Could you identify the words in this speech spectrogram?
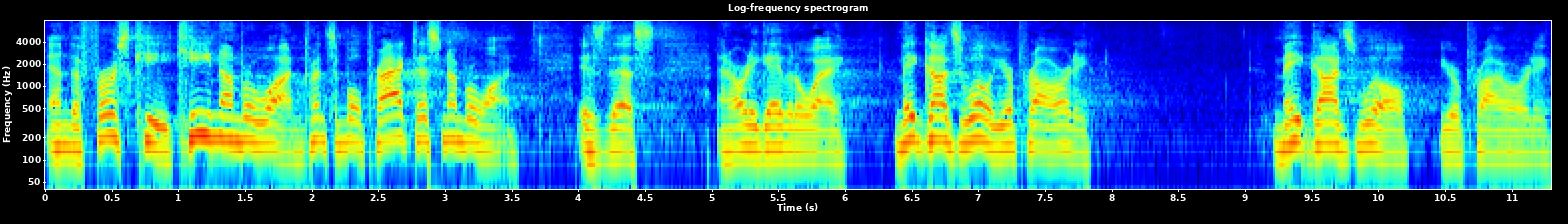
And the first key, key number one, principle practice number one, is this, and I already gave it away make God's will your priority. Make God's will your priority.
